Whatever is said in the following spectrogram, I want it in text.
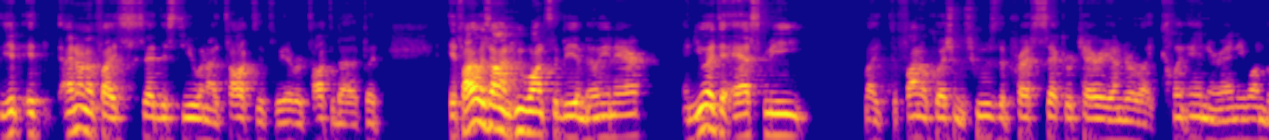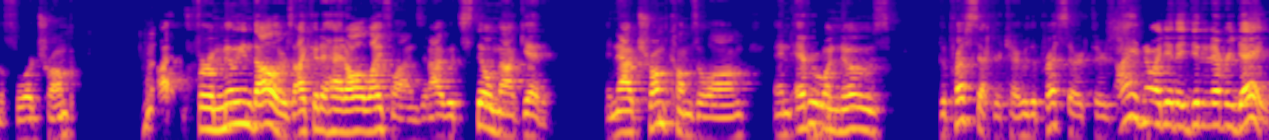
it, it. I don't know if I said this to you when I talked, if we ever talked about it, but if I was on Who Wants to Be a Millionaire, and you had to ask me, like the final question was, who was the press secretary under like Clinton or anyone before Trump? I, for a million dollars, I could have had all lifelines, and I would still not get it. And now Trump comes along, and everyone knows the press secretary, who the press secretary is. I had no idea they did it every day.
